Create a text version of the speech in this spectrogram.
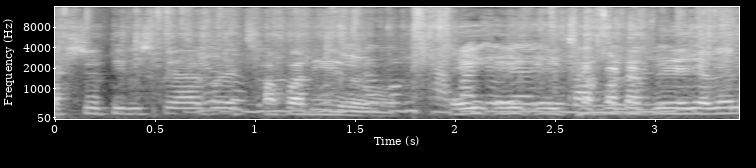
130 টাকা করে ছাপা দিয়ে দেবো। এই এই ছাপাটা পেয়ে যাবেন।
